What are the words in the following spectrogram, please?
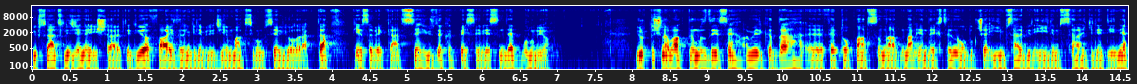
yükseltileceğine işaret ediyor. Faizlerin gelebileceği maksimum seviye olarak da piyasa beklentisi %45 seviyesinde bulunuyor. Yurt dışına baktığımızda ise Amerika'da e, FED toplantısının ardından endekslerin oldukça iyimser bir eğilim sergilediğini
